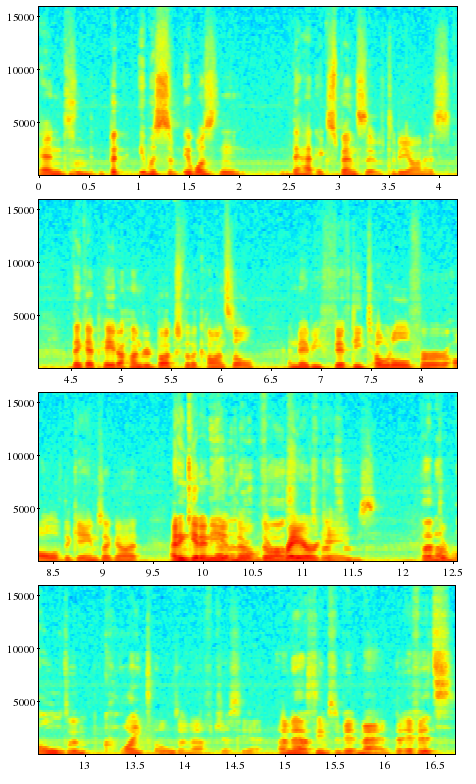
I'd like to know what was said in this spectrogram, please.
And Hmm. but it was it wasn't that expensive to be honest. I think I paid a hundred bucks for the console and maybe fifty total for all of the games I got. I didn't get any Yeah, of the, the rare expensive. games. They're not The- old and quite old enough just yet. I know that seems a bit mad, but if it's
